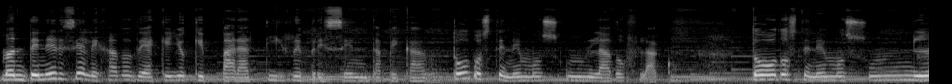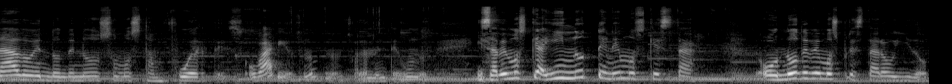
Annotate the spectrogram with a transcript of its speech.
mantenerse alejado de aquello que para ti representa pecado. Todos tenemos un lado flaco, todos tenemos un lado en donde no somos tan fuertes, o varios, ¿no? No solamente uno. Y sabemos que ahí no tenemos que estar, o no debemos prestar oído,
